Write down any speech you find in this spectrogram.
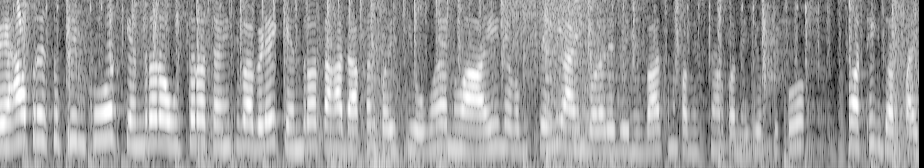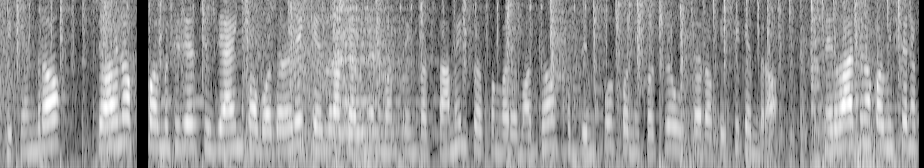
বেহা পর সুপ্রিম কোর্ট কেন্দ্রৰ উত্তৰ চাইতিবা বলে কেন্দ্ৰ তহ আداخل কৰিছি উভয় আইন আৰু সেই আইনৰ দ্বাৰা নিৰ্বাচন কমিছionarৰ নিযুক্তি কো সঠিক দৰ পাইছি কেন্দ্ৰ চয়ন কমিটীৰ সুজায়ংক বদলৰে কেন্দ্ৰ গৱিনnment মন্ত্ৰীক সামিল প্ৰসংগৰ মধ্য সুপ্রিম কোর্টৰ নিকটৰ উত্তৰ ৰখিছি কেন্দ্ৰ নিৰ্বাচন কমিছনেক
